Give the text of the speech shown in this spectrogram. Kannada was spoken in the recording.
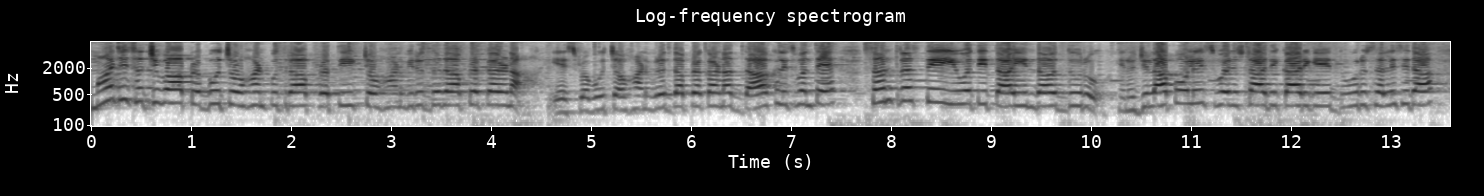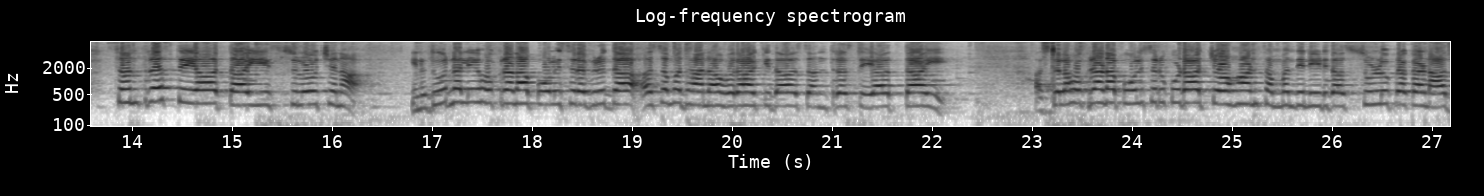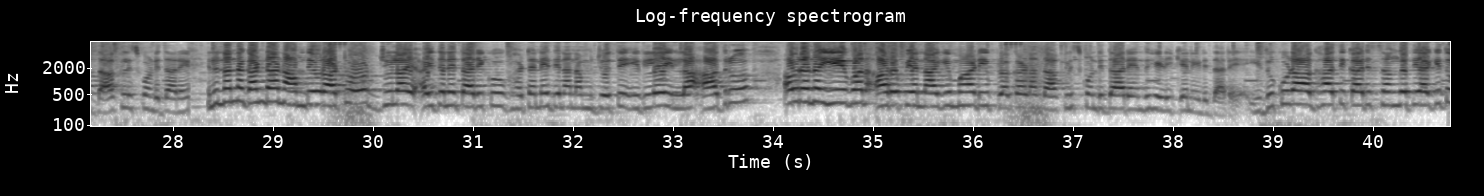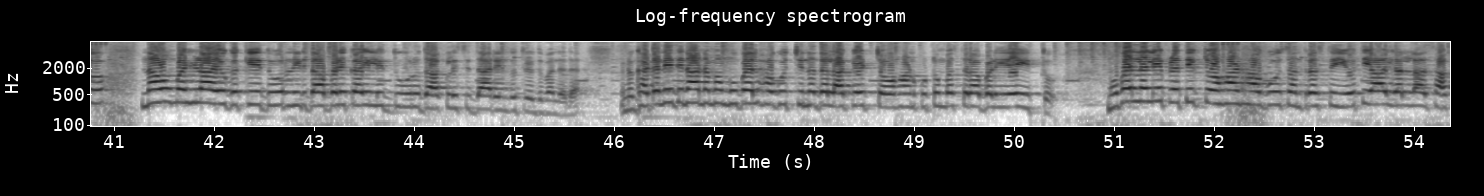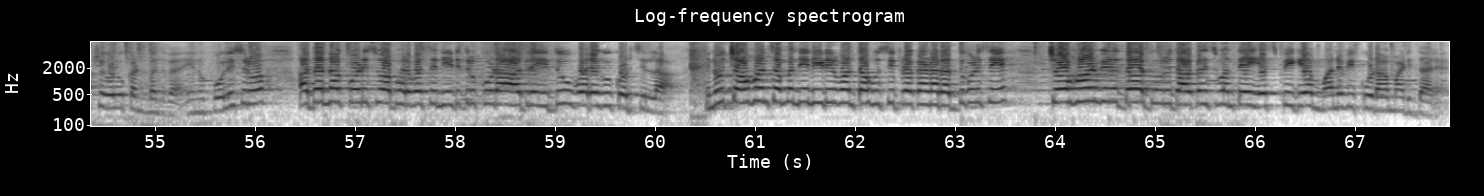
ಮಾಜಿ ಸಚಿವ ಪ್ರಭು ಚೌಹಾಣ್ ಪುತ್ರ ಪ್ರತೀಕ್ ಚೌಹಾಣ್ ವಿರುದ್ಧದ ಪ್ರಕರಣ. ಎಸ್ ಪ್ರಭು ಚೌಹಾಣ್ ವಿರುದ್ಧ ಪ್ರಕರಣ ದಾಖಲಿಸುವಂತೆ ಸಂತ್ರಸ್ತೆ ಯುವತಿ ತಾಯಿಯಿಂದ ದೂರು. ಇನ್ನು ಜಿಲ್ಲಾ ಪೊಲೀಸ್ ವರಿಷ್ಠಾಧಿಕಾರಿಗೆ ದೂರು ಸಲ್ಲಿಸಿದ ಸಂತ್ರಸ್ತೆಯ ತಾಯಿ ಸುಲೋಚನಾ. ಇನ್ನು ದೂರಿನಲ್ಲಿ ಹೊಕ್ರಣ ಪೊಲೀಸರ ವಿರುದ್ಧ ಅಸಮಾಧಾನ ಹೊರಹಾಕಿದ ಸಂತ್ರಸ್ತೆಯ ತಾಯಿ. ಅಷ್ಟೆಲ್ಲ ಹೊಬ್ರಾಣ ಪೊಲೀಸರು ಕೂಡ ಚೌಹಾಣ್ ಸಂಬಂಧಿ ನೀಡಿದ ಸುಳ್ಳು ಪ್ರಕರಣ ದಾಖಲಿಸಿಕೊಂಡಿದ್ದಾರೆ. ಇನ್ನು ನನ್ನ ಗಂಡ ನಾಮದೇವ್ ರಾಠೋಡ್ ಜುಲೈ ಐದನೇ ತಾರೀಕು ಘಟನೆ ದಿನ ನಮ್ಮ ಜೊತೆ ಇರಲೇ ಇಲ್ಲ. ಆದರೂ ಅವರನ್ನ ಎ ಒನ್ ಆರೋಪಿಯನ್ನಾಗಿ ಮಾಡಿ ಪ್ರಕರಣ ದಾಖಲಿಸಿಕೊಂಡಿದ್ದಾರೆ ಎಂದು ಹೇಳಿಕೆ ನೀಡಿದ್ದಾರೆ. ಇದು ಕೂಡ ಆಘಾತಕಾರಿ ಸಂಗತಿಯಾಗಿದ್ದು, ನಾವು ಮಹಿಳಾ ಆಯೋಗಕ್ಕೆ ದೂರು ನೀಡಿದ ಬಳಿಕ ಇಲ್ಲಿ ದೂರು ದಾಖಲಿಸಿದ್ದಾರೆ ಎಂದು ತಿಳಿದು ಬಂದಿದೆ. ಇನ್ನು ಘಟನೆ ದಿನ ನಮ್ಮ ಮೊಬೈಲ್ ಹಾಗೂ ಚಿನ್ನದ ಲಾಕೆಟ್ ಚೌಹಾಣ್ ಕುಟುಂಬಸ್ಥರ ಬಳಿಯೇ ಇತ್ತು. ಮೊಬೈಲ್ನಲ್ಲಿ ಪ್ರತೀಕ್ ಚೌಹಾಣ್ ಹಾಗೂ ಸಂತ್ರಸ್ತೆ ಯುವತಿಯ ಎಲ್ಲ ಸಾಕ್ಷ್ಯಗಳು ಕಂಡುಬಂದಿವೆ. ಇನ್ನು ಪೊಲೀಸರು ಅದನ್ನ ಕೊಡಿಸುವ ಭರವಸೆ ನೀಡಿದ್ರು ಕೂಡ ಆದರೆ ಇದುವರೆಗೂ ಕೊಡಿಸಿಲ್ಲ. ಇನ್ನು ಚೌಹಾಣ್ ಸಂಬಂಧಿ ನೀಡಿರುವಂತಹ ಹುಸಿ ಪ್ರಕರಣ ರದ್ದುಗೊಳಿಸಿ ಚೌಹಾಣ್ ವಿರುದ್ಧ ದೂರು ದಾಖಲಿಸುವಂತೆ ಎಸ್ಪಿಗೆ ಮನವಿ ಕೂಡ ಮಾಡಿದ್ದಾರೆ.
